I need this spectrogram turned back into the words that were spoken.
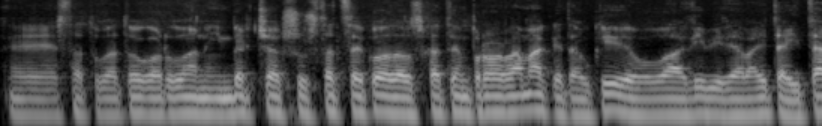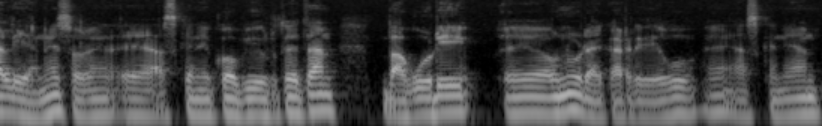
E, estatu bat orduan inbertsuak sustatzeko dauzkaten programak eta auki dugu adibide baita Italian, ez? E, azkeneko bi urtetan, ba guri e, onura ekarri digu, eh? azkenean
